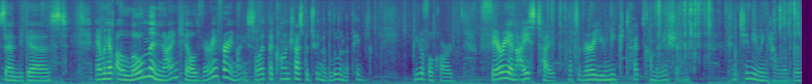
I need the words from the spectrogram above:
Sandygast. And we have Alolan Ninetales. Very, very nice. I like the contrast between the blue and the pink. Beautiful card. Fairy and Ice type. That's a very unique type combination. Continuing, however.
